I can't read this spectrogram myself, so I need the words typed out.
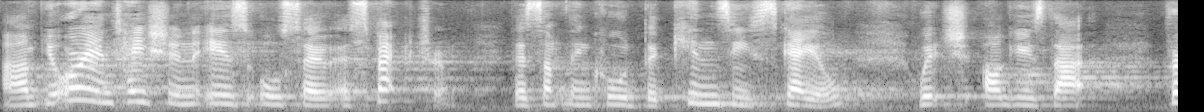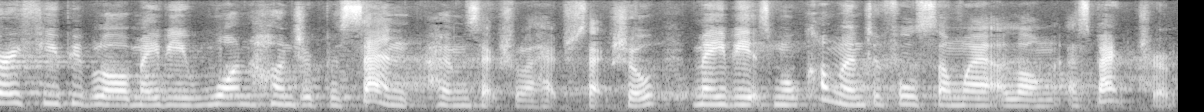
Um, your orientation is also a spectrum. There's something called the Kinsey scale, which argues that very few people are maybe 100% homosexual or heterosexual. Maybe it's more common to fall somewhere along a spectrum.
